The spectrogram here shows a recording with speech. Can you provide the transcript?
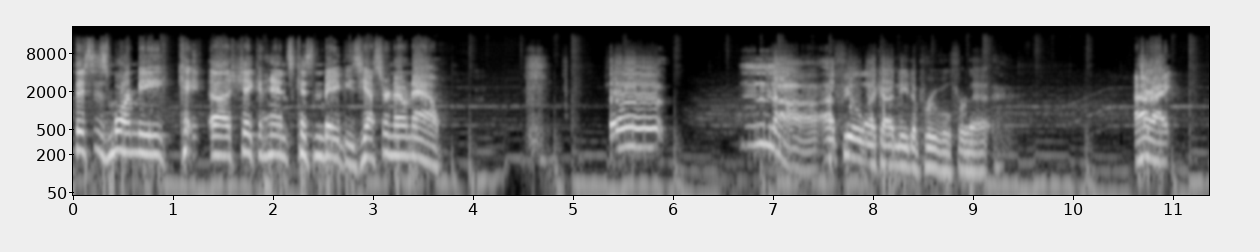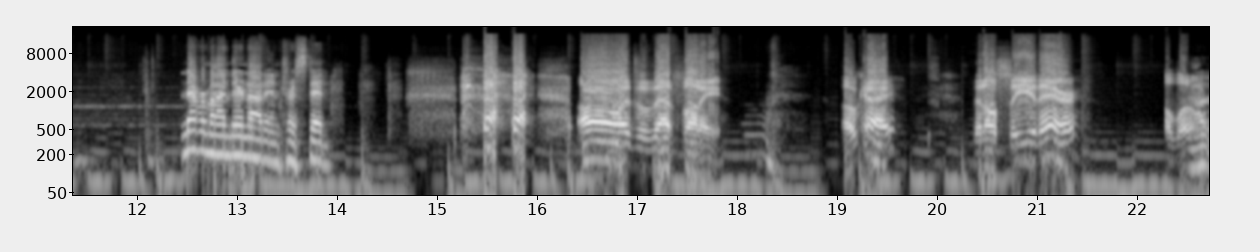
this is more me uh, shaking hands, kissing babies. Yes or no now? Uh, nah. I feel like I need approval for that. All right. Never mind, they're not interested. oh, isn't that funny? Okay. Then I'll see you there. Alone. Alright.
